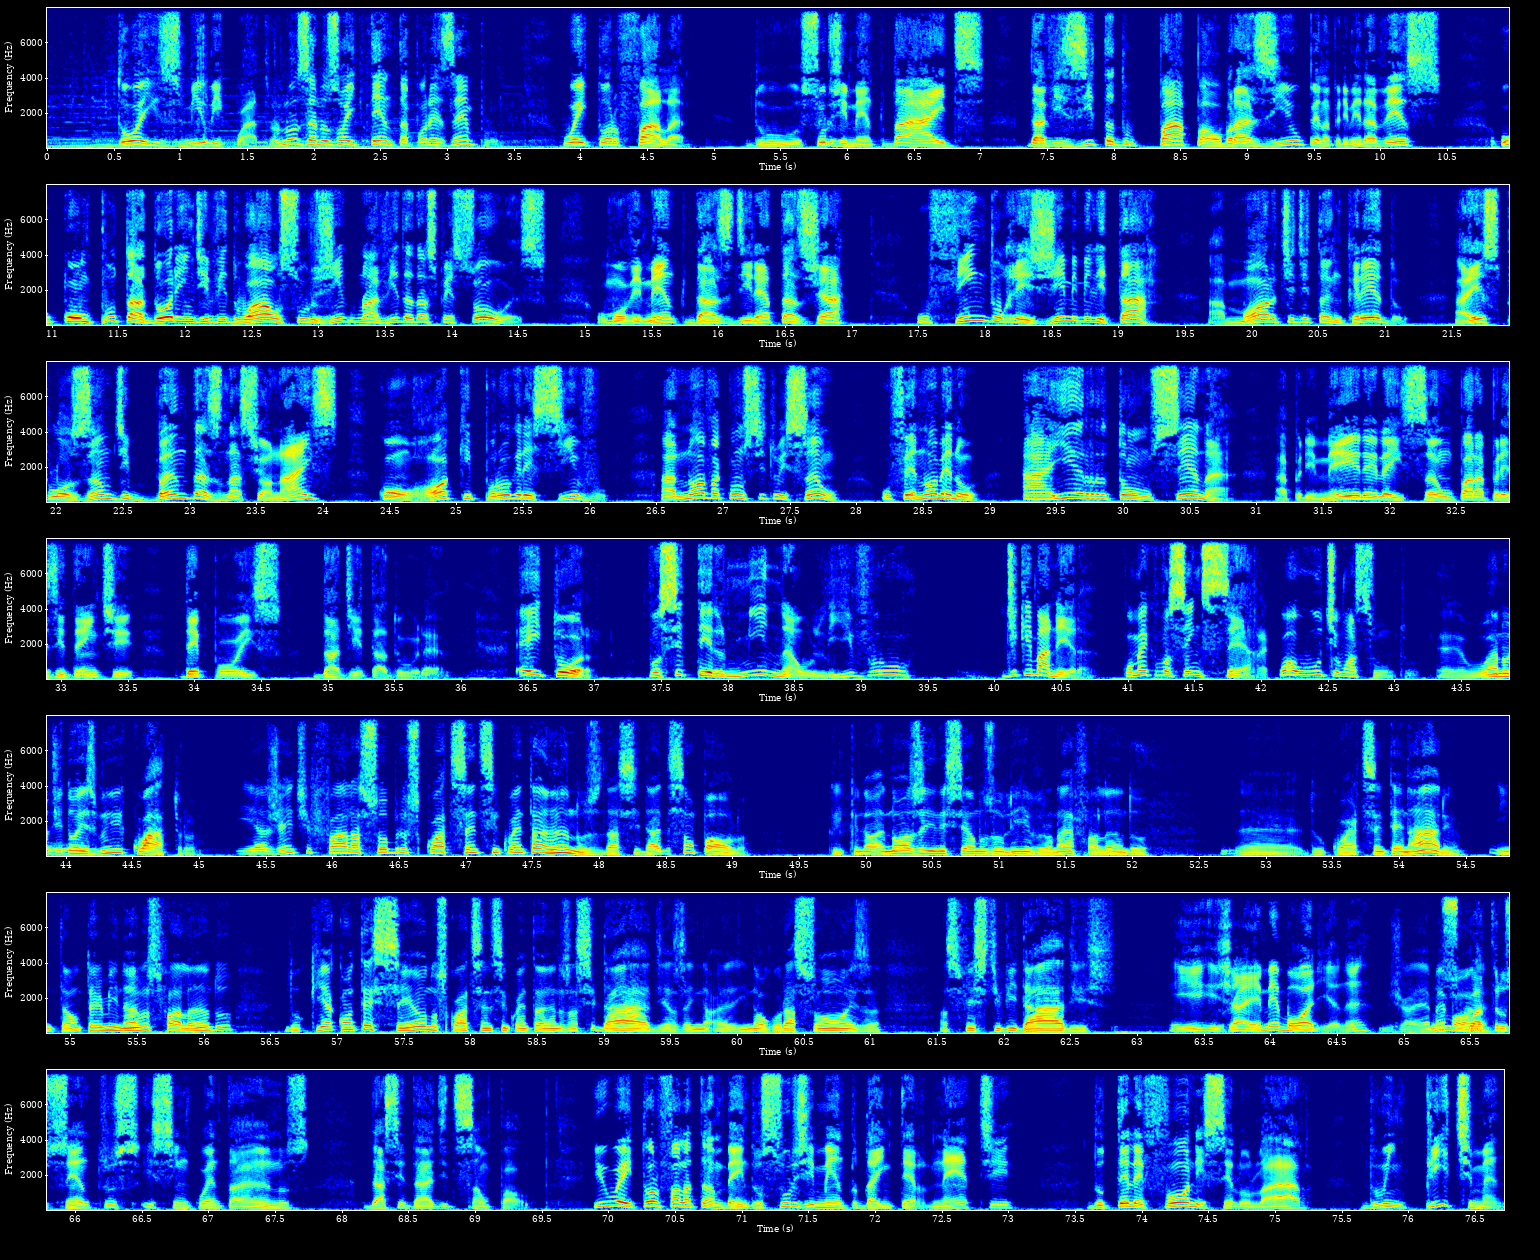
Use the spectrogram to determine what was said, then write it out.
2004. Nos anos 80, por exemplo, o Heitor fala do surgimento da AIDS, da visita do Papa ao Brasil pela primeira vez, o computador individual surgindo na vida das pessoas, o movimento das diretas já, o fim do regime militar, a morte de Tancredo, a explosão de bandas nacionais com rock progressivo, a nova Constituição, o fenômeno Ayrton Senna, a primeira eleição para presidente depois da ditadura. Heitor, você termina o livro de que maneira? Como é que você encerra? Qual o último assunto? É o ano de 2004. E a gente fala sobre os 450 anos da cidade de São Paulo. Que, que nó- nós iniciamos o livro né, falando é, do quarto centenário, então terminamos falando do que aconteceu nos 450 anos na cidade, as ina- inaugurações, as festividades. E já é memória, né? Já é Os memória. 450 anos da cidade de São Paulo. E o Heitor fala também do surgimento da internet, do telefone celular, do impeachment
